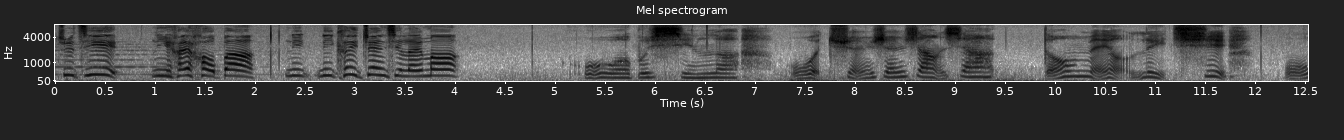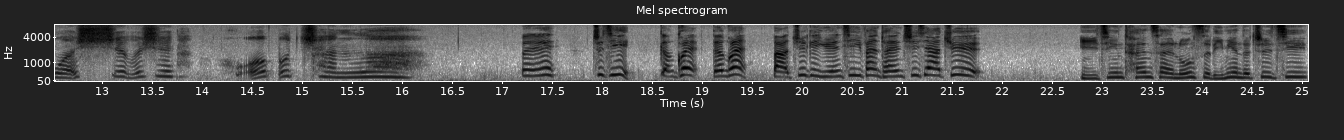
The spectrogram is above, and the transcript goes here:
哎，雉鸡，你还好吧？你你可以站起来吗？我不行了，我全身上下都没有力气，我是不是活不成了？哎，志基，赶快赶快把这个元气饭团吃下去！已经瘫在笼子里面的雉鸡，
